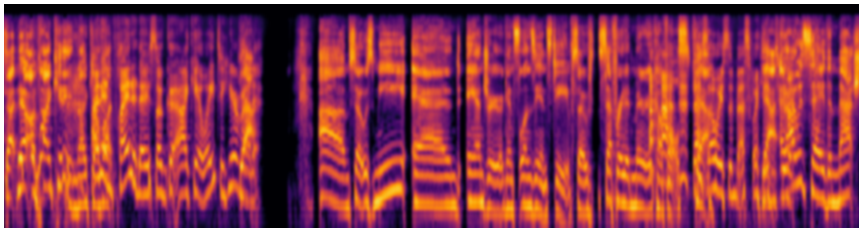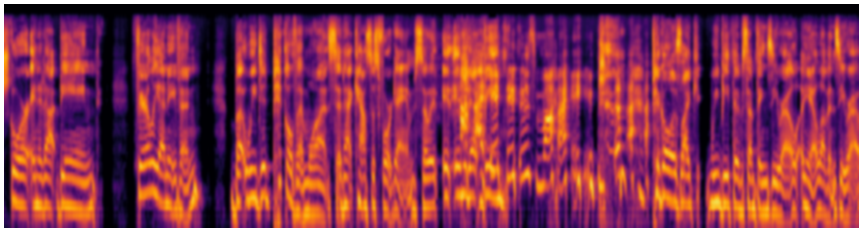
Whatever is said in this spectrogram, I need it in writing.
That, no, I'm not kidding. Like, I didn't like- play today, so. I can't wait to hear about Yeah. it. um, so it was me and Andrew against Lindsay and Steve. So separated married couples. That's yeah, always the best way yeah. to do And it. I would say the match score ended up being fairly uneven, but we did pickle them once, and that counts as four games. So it, it ended up being I lose mine. pickle is like we beat them something zero, you know, 11 zero.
